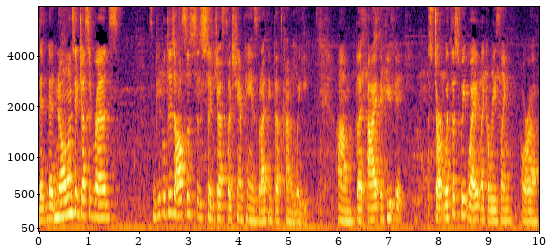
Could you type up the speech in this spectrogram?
That, that no one suggested reds. Some people did also su- suggest like champagnes, but I think that's kind of wiggy. Um, but I, if you it, start with a sweet white, like a Riesling or a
